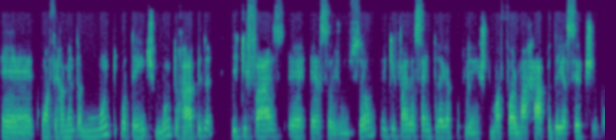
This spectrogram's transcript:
é, com uma ferramenta muito potente, muito rápida e que faz é, essa junção e que faz essa entrega para o cliente de uma forma rápida e assertiva.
